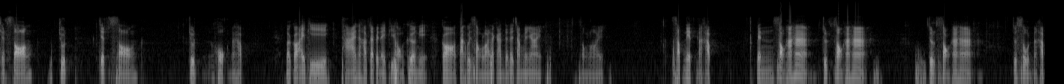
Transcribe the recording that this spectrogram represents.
172จุด72จุด6นะครับ แล้วก็ IP ท้ายนะครับ จะเป็น IP ของเครื่องนี้ ก็ตั้งเป็น 200 แล้วกัน จะได้จำง่ายๆ 200 subnet นะครับ เป็น 255จุด255จุด255จุด0นะครับ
